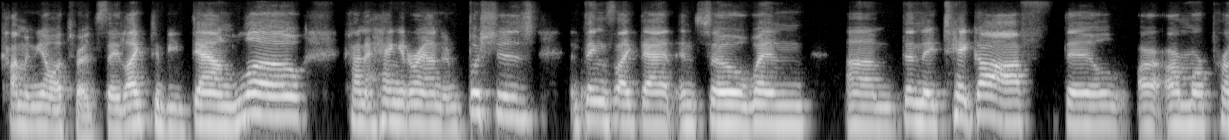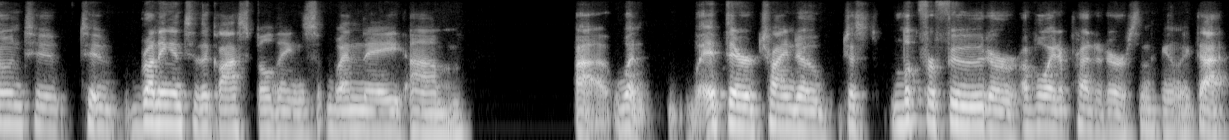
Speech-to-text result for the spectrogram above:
common yellow throats. They like to be down low, kind of hanging around in bushes and things like that. And so when um, then they take off, they'll are, are more prone to to running into the glass buildings when they um uh when if they're trying to just look for food or avoid a predator or something like that.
